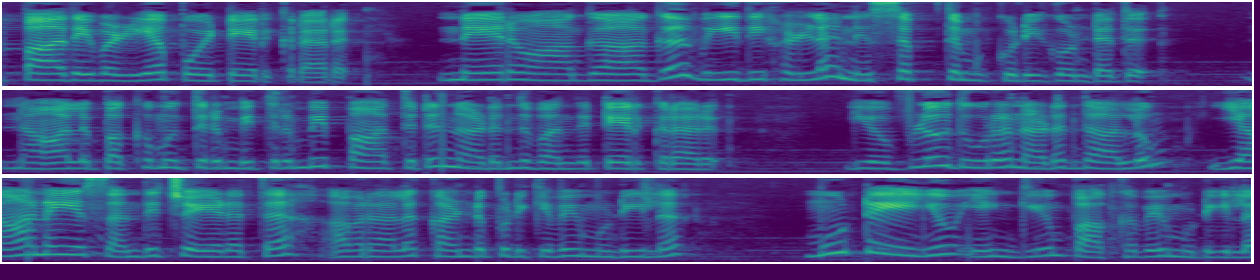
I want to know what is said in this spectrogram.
பாதை வழியாக போயிட்டே இருக்கிறாரு. நேரம் ஆக ஆக வீதிகளில் நிசப்தம் குடிகொண்டது. நாலு பக்கமும் திரும்பி திரும்பி பார்த்துட்டு நடந்து வந்துட்டே இருக்கிறாரு. எவ்வளோ தூரம் நடந்தாலும் யானையை சந்தித்த இடத்த அவரால் கண்டுபிடிக்கவே முடியல. மூட்டையையும் எங்கேயும் பார்க்கவே முடியல.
